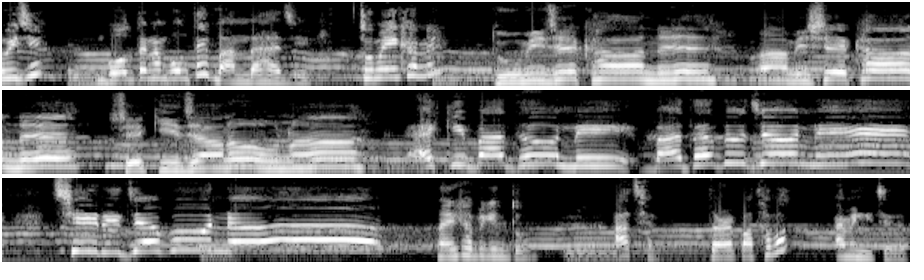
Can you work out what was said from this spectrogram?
ওই যে বলতে না বলতেই বান্দা হাজির। তুমি এখানে? তুমি যেখানে আমি সেখানে সে কি জানো না? একই বাঁধনে বাধা দুজনে ছেড়ে যাব না। নাই খাবি কিন্তু। আচ্ছা তোরা কথা বল আমি নিচে যাব।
